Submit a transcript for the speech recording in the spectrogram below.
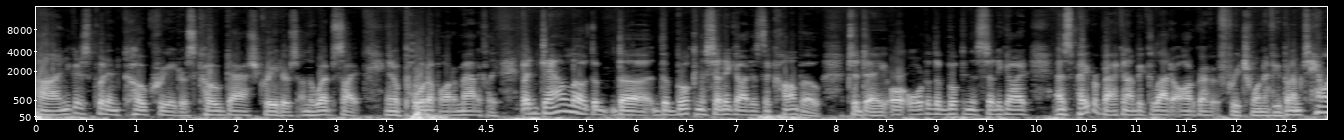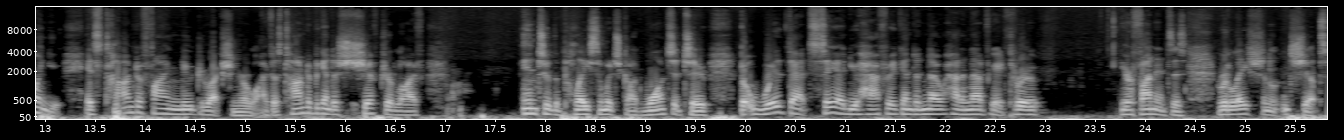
Uh, and you can just put in co-creators, co dash creators on the website, and it'll pull it up automatically. But download the the the book and the study guide as the combo today, or order the book and the study guide as paperback, and I'd be glad to autograph it for each one of you. But I'm telling you, it's time to find new direction in your life. It's time to begin to shift your life into the place in which God wants it to. But with that said, you have to begin to know how to navigate through your finances, relationships,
